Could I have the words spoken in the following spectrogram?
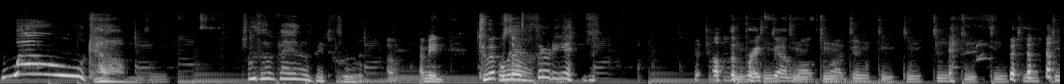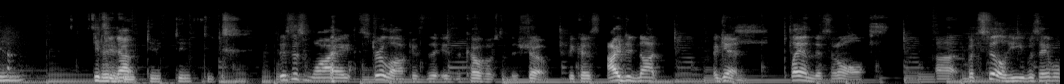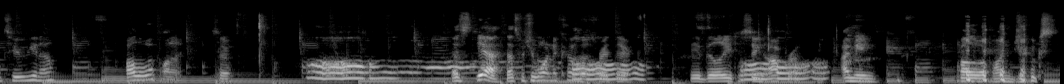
Welcome to the Velvet Room. Oh, I mean, to episode Well. 38 of the Break Down Walls podcast. See, now- This is why Strlock is the is the co-host of the show because I did not, again, plan this at all. Uh, but still, he was able to, you know, follow up on it. So that's yeah, that's what you want in a co-host right there. The ability to sing opera. I mean, follow up on jokes.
